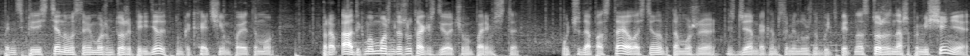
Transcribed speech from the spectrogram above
В принципе, стену мы с вами можем тоже переделать, потом как хотим, поэтому... А, так мы можем даже вот так сделать, что мы паримся-то. Вот сюда поставил, а стену потом уже сделаем, как нам с вами нужно будет. Теперь у нас тоже наше помещение,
